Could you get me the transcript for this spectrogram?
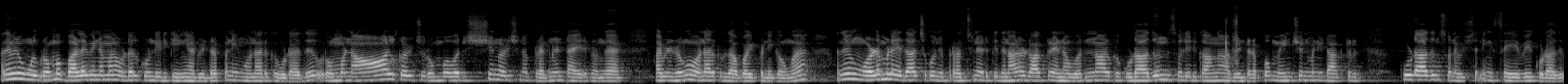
அதேமாதிரி உங்களுக்கு ரொம்ப பலவீனமான உடல் கொண்டிருக்கீங்க அப்படின்றப்ப நீங்கள் ஒன்றா இருக்கக்கூடாது ரொம்ப நாள் கழிச்சு ரொம்ப வருஷம் கழிச்சு நான் ப்ரெக்னென்ட் ஆயிருக்கங்க அப்படின்றவங்க ஒன்றா இருக்கிறத அவாய்ட் பண்ணிக்கோங்க. அதே உங்கள் உடம்புல ஏதாச்சும் கொஞ்சம் பிரச்சனை இருக்குது இதனால டாக்டர் என்ன ஒன்றா இருக்கக்கூடாதுன்னு சொல்லியிருக்காங்க அப்படின்றப்போ மென்ஷன் பண்ணி டாக்டர் கூடாதுன்னு சொன்ன விஷயம் நீங்கள் செய்யவே கூடாது.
